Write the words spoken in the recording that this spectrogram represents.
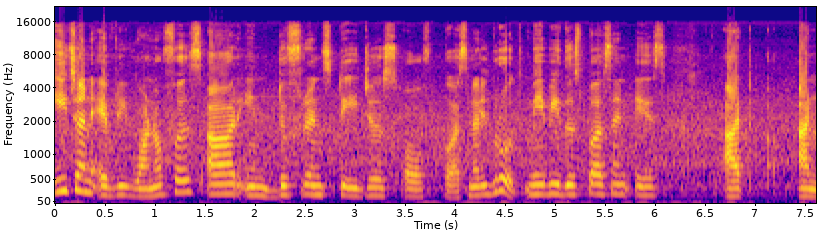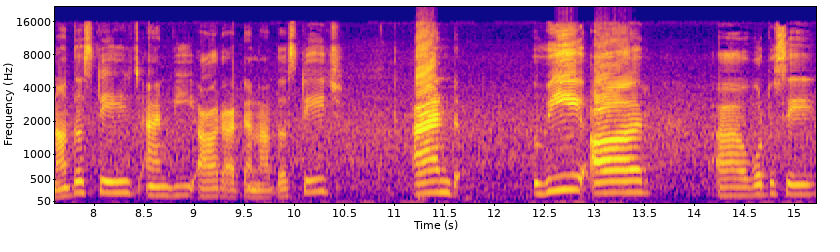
each and every one of us are in different stages of personal growth. Maybe this person is at another stage and we are at another stage, and we are uh, what to say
